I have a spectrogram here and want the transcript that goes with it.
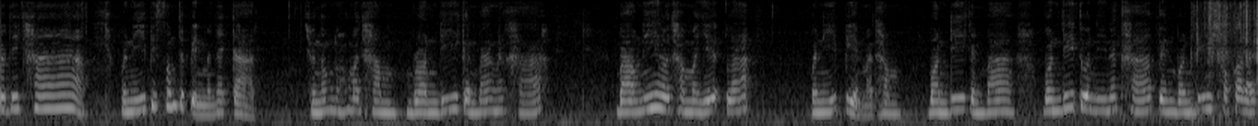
วัสดีค่ะ วันนี้พี่ส้มจะเปลี่ยนบรรยากาศชวนน้องๆมาทำบรอนดี้กันบ้างนะคะบราวนี่เราทำมาเยอะละ วันนี้เปลี่ยนมาทำบอนดี้กันบ้างบอนดี้ตัวนี้นะคะเป็นบอนดี้ช็อกโกแลต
